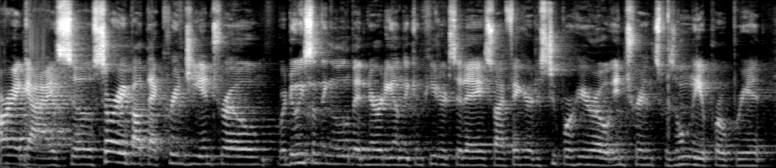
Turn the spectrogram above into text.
Alright guys, so sorry about that cringy intro. We're doing something a little bit nerdy on the computer today, so I figured a superhero entrance was only appropriate.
